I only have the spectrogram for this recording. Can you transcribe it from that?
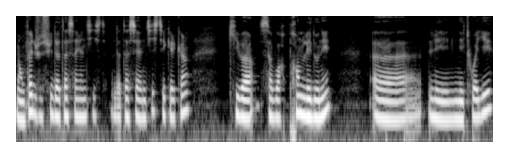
Mais en fait, je suis data scientist. data scientist, c'est quelqu'un qui va savoir prendre les données, les nettoyer,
